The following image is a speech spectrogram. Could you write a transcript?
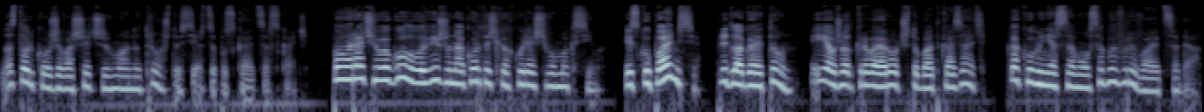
настолько уже вошедший в мое нутро, что сердце пускается вскачь. Поворачиваю голову и вижу на корточках курящего Максима. «Искупаемся?» — предлагает он, и я уже открываю рот, чтобы отказать, как у меня само собой вырывается «да».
